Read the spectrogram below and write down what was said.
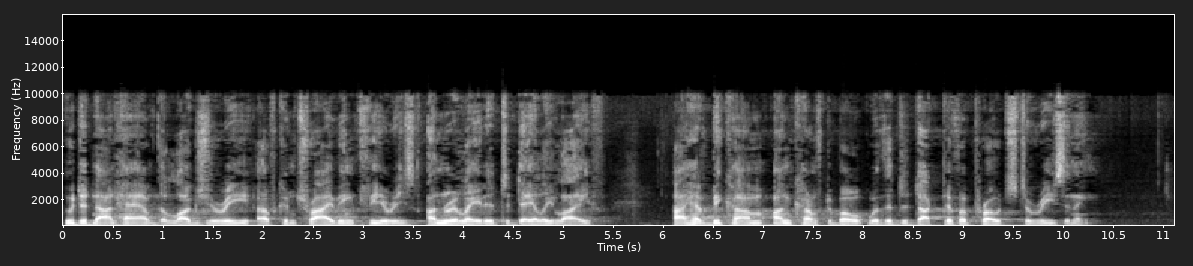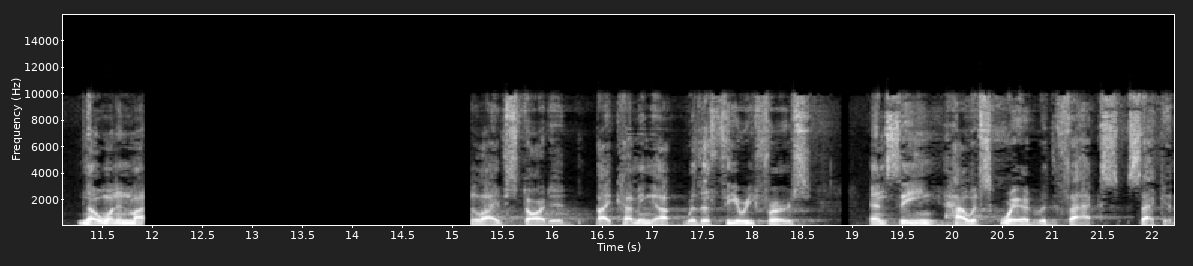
who did not have the luxury of contriving theories unrelated to daily life, I have become uncomfortable with a deductive approach to reasoning. No one in my life started by coming up with a theory first and seeing how it squared with the facts second.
